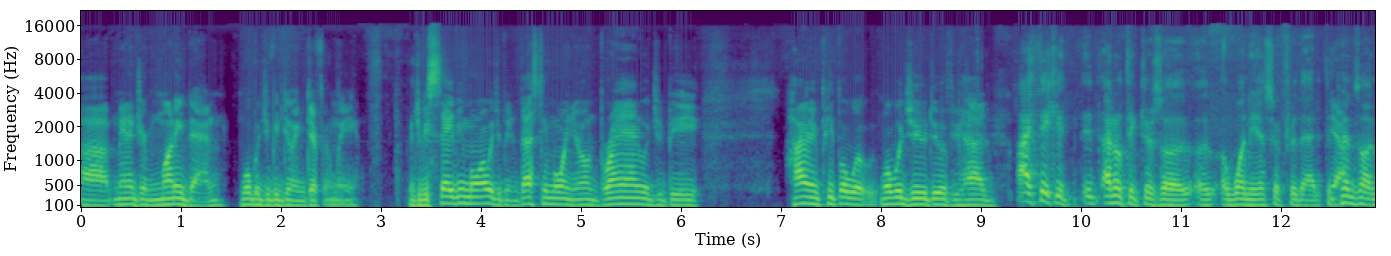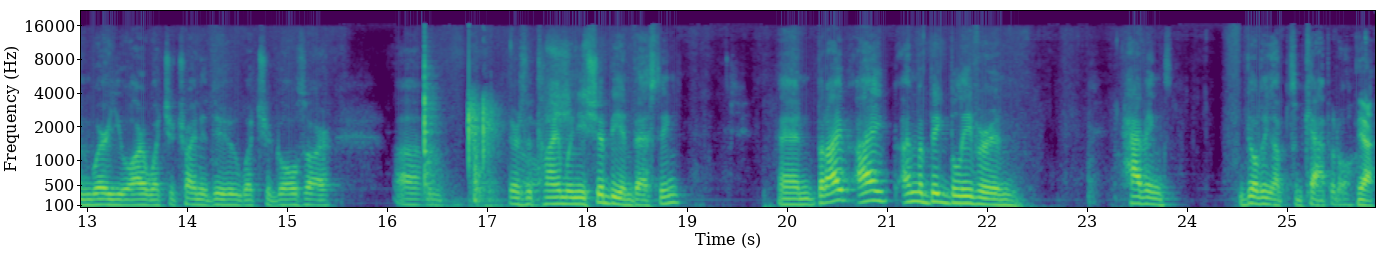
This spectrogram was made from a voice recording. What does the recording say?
uh, manage your money then, what would you be doing differently? Would you be saving more? Would you be investing more in your own brand? Would you be hiring people? What, what would you do if you had, I think it, it I don't think there's a, a, a one answer for that. It Yeah. depends on where you are, what you're trying to do, what your goals are. Um, there's a time when you should be investing. And but I, I I'm a big believer in having building up some capital. yeah,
